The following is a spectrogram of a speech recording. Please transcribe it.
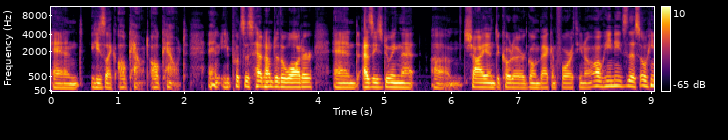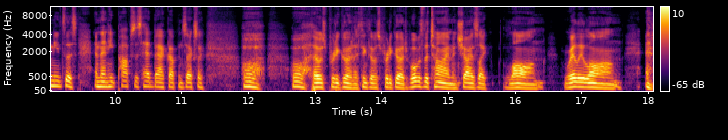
and he's like, I'll count, I'll count. And he puts his head under the water, and as he's doing that, um, Shia and Dakota are going back and forth. You know, oh he needs this, oh he needs this, and then he pops his head back up, and Zach's like, oh, oh that was pretty good. I think that was pretty good. What was the time? And Shia's like, long, really long, and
